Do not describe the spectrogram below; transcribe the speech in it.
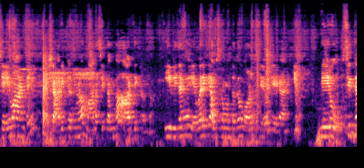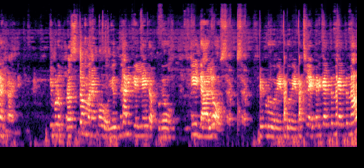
సేవ అంటే శారీరకంగా మానసికంగా ఆర్థికంగా. ఈ విధంగా ఎవరికి అవసరం ఉంటుందో వాళ్ళు సేవ చేయడానికి మీరు సిద్ధం కాండి ఇప్పుడు ప్రస్తుతం మనకు యుద్ధానికి వెళ్ళేటప్పుడు ఈ డాలు అవసరం. అవసరం. ఇప్పుడు రేపు రేపు అసలు ఎక్కడికి వెళ్తున్నా వెళ్తున్నాం?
